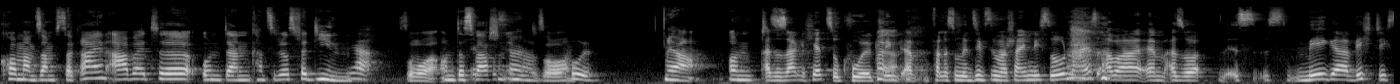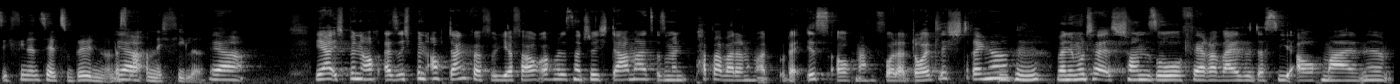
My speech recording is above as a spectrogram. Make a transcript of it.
komm am Samstag rein, arbeite und dann kannst du dir das verdienen. Ja. So, und das war schon immer so. Cool. Ja. Und also sage ich jetzt so cool. Klingt, ja. fandest du mit 17 wahrscheinlich nicht so nice, aber ähm, also es ist mega wichtig, sich finanziell zu bilden und das ja. machen nicht viele. Ja, ja, ich bin auch, also ich bin auch dankbar für die Erfahrung, auch wenn das natürlich damals, also mein Papa war da nochmal oder ist auch nach wie vor da deutlich strenger. Mhm. Meine Mutter ist schon so fairerweise, dass sie auch mal ne,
